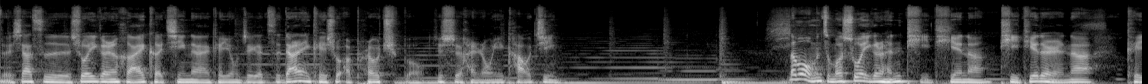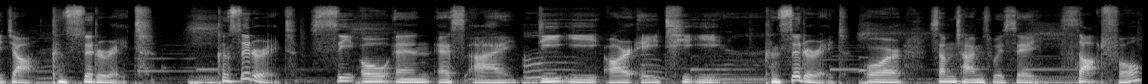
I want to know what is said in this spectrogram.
对，下次说一个人和蔼可亲呢，可以用这个词。当然也可以说 approachable，就是很容易靠近。那么我们怎么说一个人很体贴呢？体贴的人呢，可以叫 considerate。considerate，c o n s i d e r a t e。considerate, or sometimes we say thoughtful,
